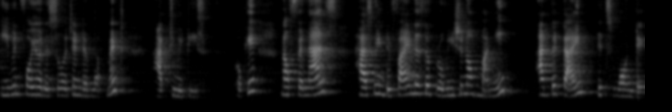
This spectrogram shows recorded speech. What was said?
even for your research and development activities. Okay. Now, finance has been defined as the provision of money at the time it's wanted.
